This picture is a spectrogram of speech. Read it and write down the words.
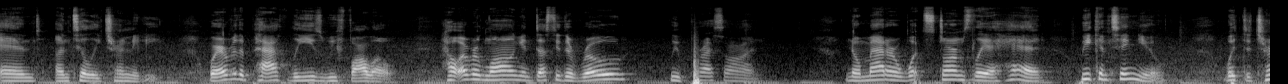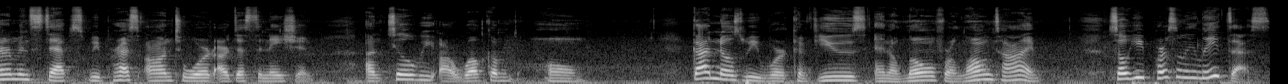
end until eternity. Wherever the path leads, we follow. However long and dusty the road, we press on. No matter what storms lay ahead, we continue. With determined steps, we press on toward our destination until we are welcomed home. God knows we were confused and alone for a long time, so He personally leads us.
